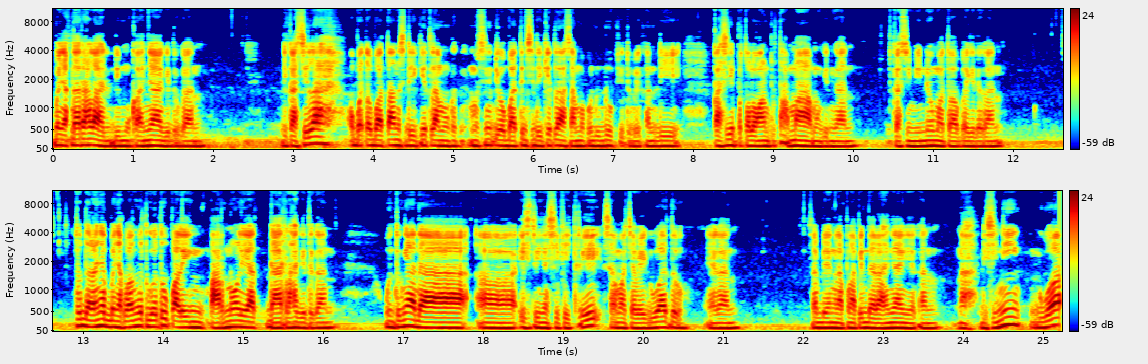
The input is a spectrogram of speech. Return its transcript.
banyak darah lah di mukanya gitu kan. Dikasihlah obat-obatan sedikit lah mungkin diobatin sedikit lah sama penduduk gitu kan. Dikasih pertolongan pertama mungkin kan. Dikasih minum atau apa gitu kan. Itu darahnya banyak banget. Gue tuh paling parno lihat darah gitu kan untungnya ada uh, istrinya si Fikri sama cewek gue tuh ya kan. Sambil ngelap-ngelapin darahnya ya kan. Nah di sini gue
